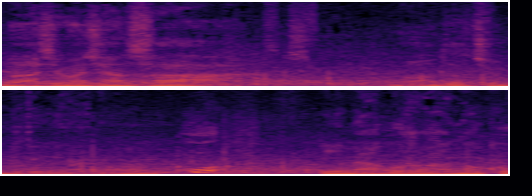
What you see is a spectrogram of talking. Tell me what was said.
真島ちゃんさ。だ準備できないの？今頃あの子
